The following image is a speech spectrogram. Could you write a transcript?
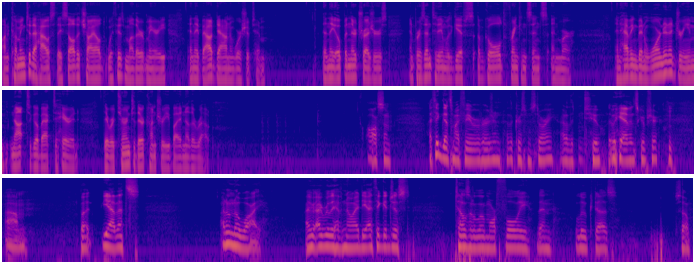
On coming to the house, they saw the child with his mother, Mary, and they bowed down and worshipped him. Then they opened their treasures and presented him with gifts of gold, frankincense, and myrrh. And having been warned in a dream not to go back to Herod, they returned to their country by another route. Awesome. I think that's my favorite version of the Christmas story out of the two that we have in Scripture. um, but yeah, that's. I don't know why. I, I really have no idea. I think it just tells it a little more fully than Luke does. So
